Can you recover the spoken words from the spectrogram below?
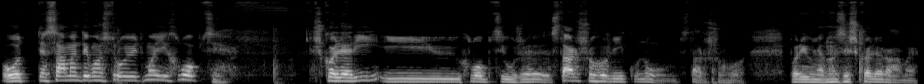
От те саме демонструють мої хлопці. школярі і хлопці вже старшого віку, ну, старшого порівняно зі школярами.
